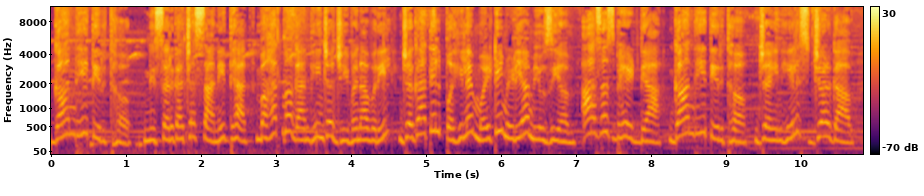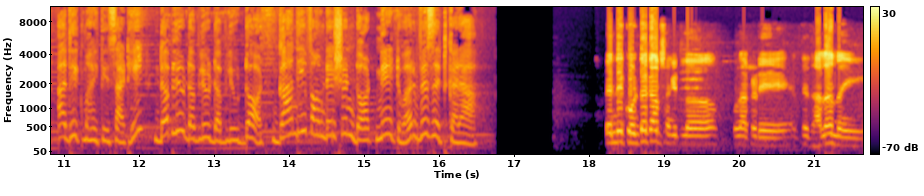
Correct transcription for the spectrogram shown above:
गांधी तीर्थ. निसर्गाच्या सानिध्यात महात्मा गांधींच्या जीवनावरील जगातील पहिले मल्टीमीडिया म्युझियम आजच भेट द्या गांधी तीर्थ. जैन हिल्स जळगाव. अधिक माहितीसाठी W W W dot Gandhi foundation dot net वर विजिट करा. त्यांनी कोणतं काम सांगितलं? कुणाकडे? ते झालं नाही.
